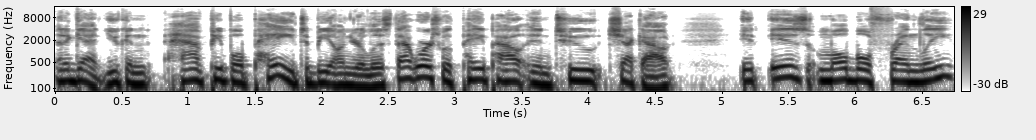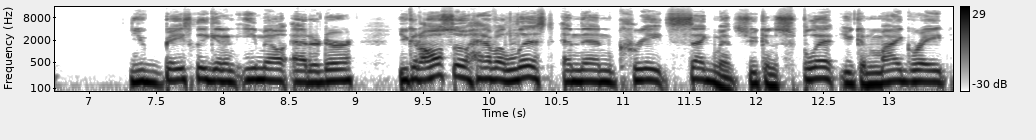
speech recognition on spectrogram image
And again, you can have people pay to be on your list. That works with PayPal 2Checkout. It is mobile friendly. You basically get an email editor. You can also have a list and then create segments. You can split, you can migrate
